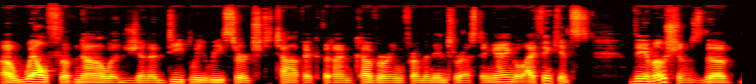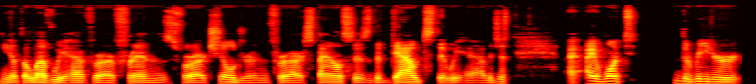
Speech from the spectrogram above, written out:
a wealth of knowledge and a deeply researched topic that I'm covering from an interesting angle. I think it's the emotions, the you know the love we have for our friends, for our children, for our spouses, the doubts that we have. It just I, I want the reader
